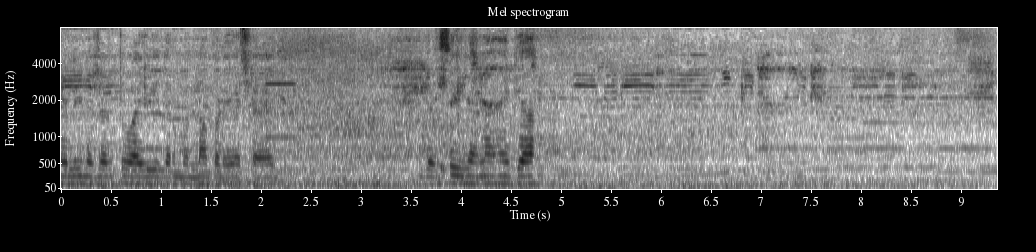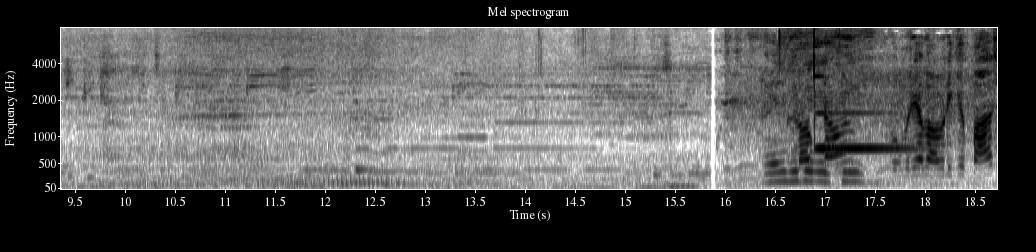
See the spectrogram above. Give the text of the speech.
मेली नज़र तो आई इधर मुड़ना पड़ेगा शायद। इधर से ही जाना है क्या? बावड़ी के पास।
